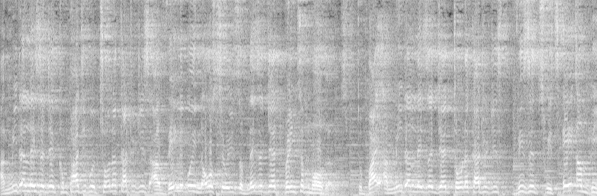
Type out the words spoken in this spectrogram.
Amida LaserJet compatible toner cartridges are available in all series of LaserJet printer models. To buy Amida LaserJet toner cartridges, visit Suites A and B,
